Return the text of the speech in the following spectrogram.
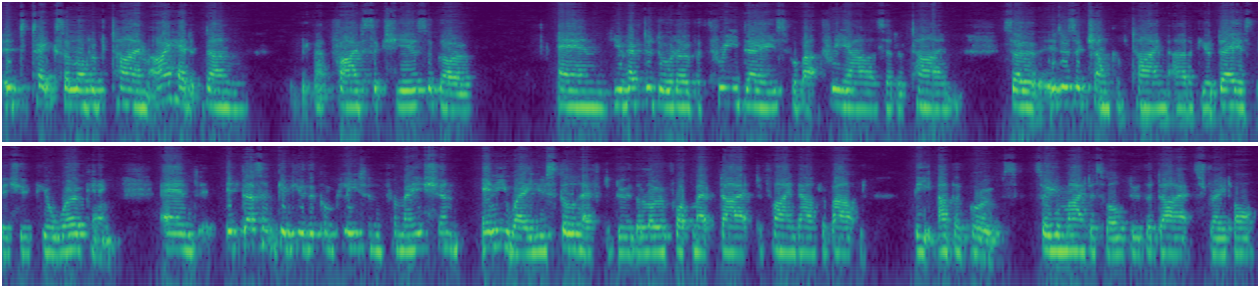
it takes a lot of time. I had it done about five, six years ago and you have to do it over three days for about three hours at a time. So it is a chunk of time out of your day, especially if you're working. And it doesn't give you the complete information anyway. You still have to do the low FODMAP diet to find out about the other groups. So you might as well do the diet straight off.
